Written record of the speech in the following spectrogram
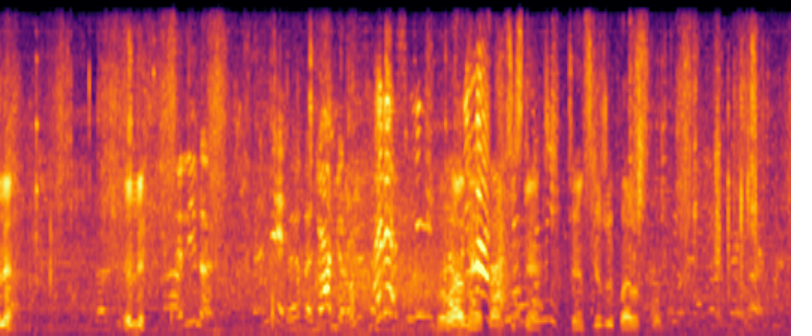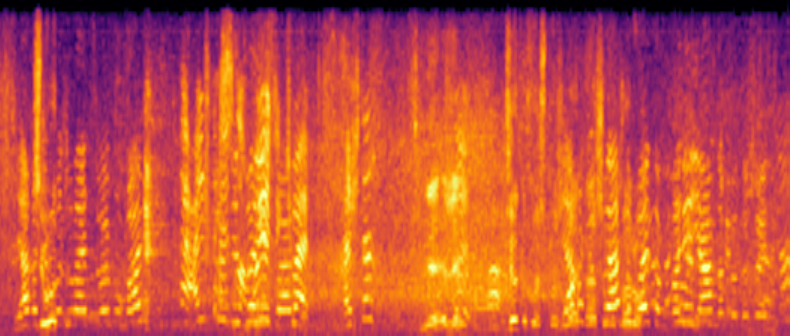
Эля. Эля. Элина, это, камеру. Да ладно, я сам стесняюсь. Что-нибудь скажи пару слов. Я хочу Чего ты? пожелать своему маме. А что? Не, Эля, что ты хочешь Я пожелать хочу нашему сказать, что двору? в этом дворе явно кто-то женится.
